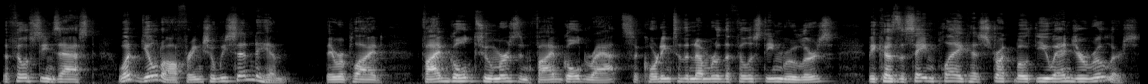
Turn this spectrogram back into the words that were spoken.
The Philistines asked, What guilt offering shall we send to him? They replied, Five gold tumors and five gold rats, according to the number of the Philistine rulers, because the same plague has struck both you and your rulers.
